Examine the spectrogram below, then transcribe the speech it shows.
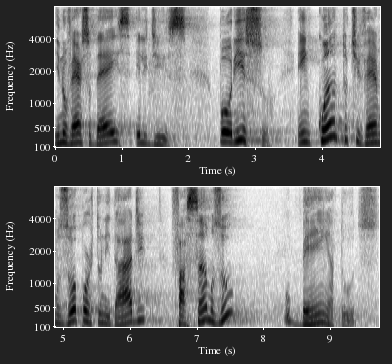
E no verso 10 ele diz: Por isso, enquanto tivermos oportunidade, façamos o, o bem a todos,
